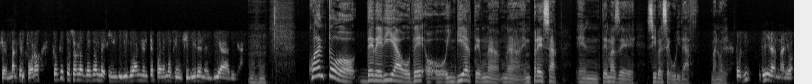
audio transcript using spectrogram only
que marca el foro, creo que estos son los dos donde individualmente podemos incidir en el día a día. ¿Cuánto debería o, de, o, invierte una, una, empresa en temas de ciberseguridad, Manuel? Pues mira, Mario,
